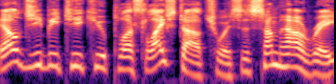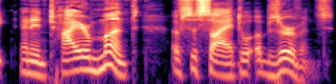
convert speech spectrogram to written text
LGBTQ plus lifestyle choices somehow rate an entire month of societal observance.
